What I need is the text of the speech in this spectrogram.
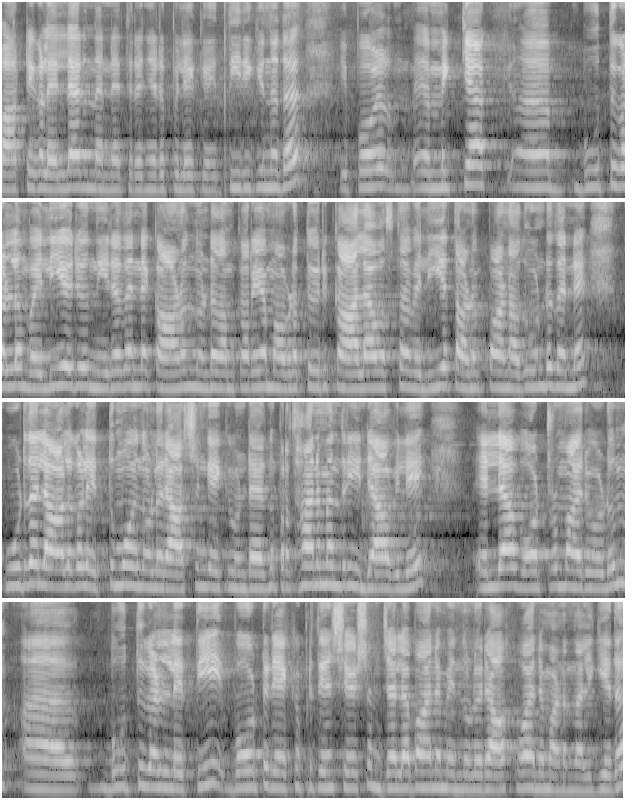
പാർട്ടികളെല്ലാവരും തന്നെ തിരഞ്ഞെടുപ്പിലേക്ക് എത്തിയിരിക്കുന്നത്. ഇപ്പോൾ മിക്ക ബൂത്തുകളിലും വലിയൊരു നിര തന്നെ കാണുന്നുണ്ട്. നമുക്കറിയാം അവിടുത്തെ ഒരു കാലാവസ്ഥ വലിയ തണുപ്പാണ്. അതുകൊണ്ട് തന്നെ കൂടുതൽ ആളുകൾ എത്തുമോ എന്നുള്ളൊരു ആശങ്കയൊക്കെ ഉണ്ടായിരുന്നു. പ്രധാനമന്ത്രി രാവിലെ എല്ലാ വോട്ടർമാരോടും ബൂത്തുകളിലെത്തി വോട്ട് രേഖപ്പെടുത്തിയതിനു ശേഷം ജലപാനം എന്നുള്ളൊരു ആഹ്വാനമാണ് നൽകിയത്.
